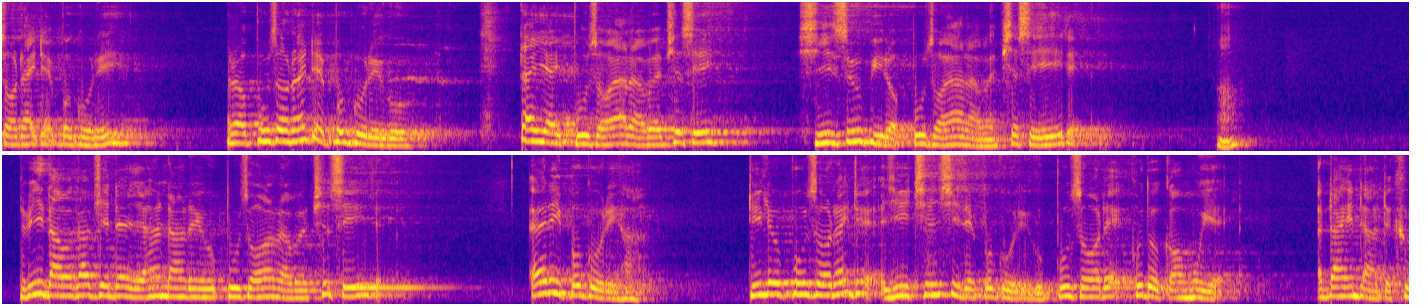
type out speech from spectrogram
ဇော်တိုက်တဲ့ပုဂ္ဂိုလ်တွေအဲ့တော့ပူဇော်တိုက်တဲ့ပုဂ္ဂိုလ်တွေကိုတိုက်ရိုက်ပူဇော်ရတာပဲဖြစ်စေရှည်စူးပြီးတော့ပူဇော်ရတာပဲဖြစ်စေတဲ့ဟော တပိတာဝကဖြစ်တဲ့ယဟန္တာတွေကိုပူဇော်ရတာပဲဖြစ်စေတဲ့အဲ့ဒီပုဂ္ဂိုလ်တွေဟာဒီလိုပူဇော်လိုက်တဲ့အရေးချင်းရှိတဲ့ပုဂ္ဂိုလ်တွေကိုပူဇော်တဲ့ကုသိုလ်ကောင်းမှုရဲ့အတိုင်းအတာတစ်ခု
